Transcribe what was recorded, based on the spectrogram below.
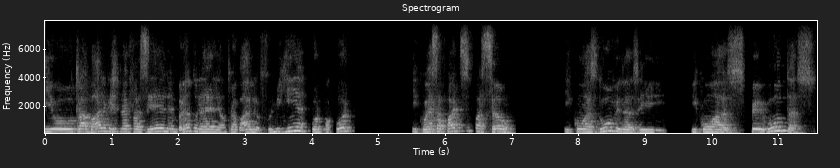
E o trabalho que a gente vai fazer, lembrando, né, ele é um trabalho formiguinha, corpo a corpo, e com essa participação e com as dúvidas e, e com as perguntas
